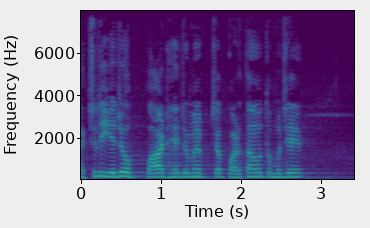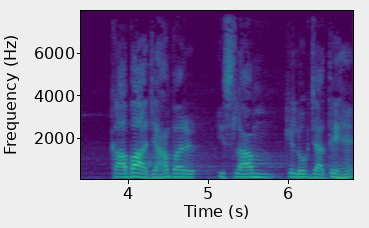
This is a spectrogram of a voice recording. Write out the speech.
actually ये जो पार्ट है जो मैं जब पढ़ता हूँ तो मुझे काबा जहाँ पर इस्लाम के लोग जाते हैं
